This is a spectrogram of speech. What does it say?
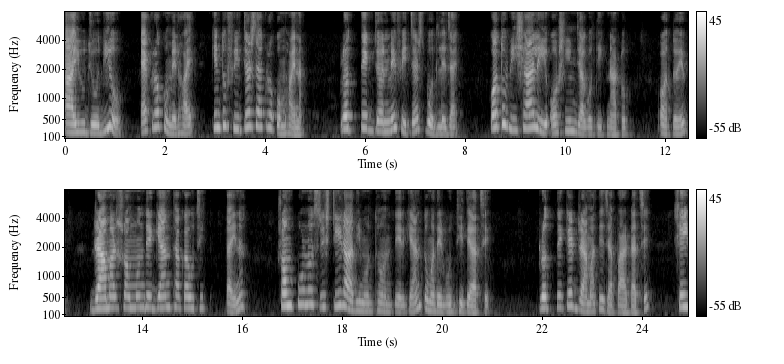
আয়ু যদিও এক রকমের হয়, কিন্তু ফিচার্স একরকম হয় না। প্রত্যেক জন্মে ফিচার্স বদলে যায়। কত বিশাল এই অসীম জাগতিক নাটক। অতএব ড্রামার সম্বন্ধে জ্ঞান থাকা উচিত, তাই না? সম্পূর্ণ সৃষ্টির আদি মধ্য অন্তের জ্ঞান তোমাদের বুদ্ধিতে আছে। প্রত্যেকের ড্রামাতে যা পার্ট আছে, সেই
